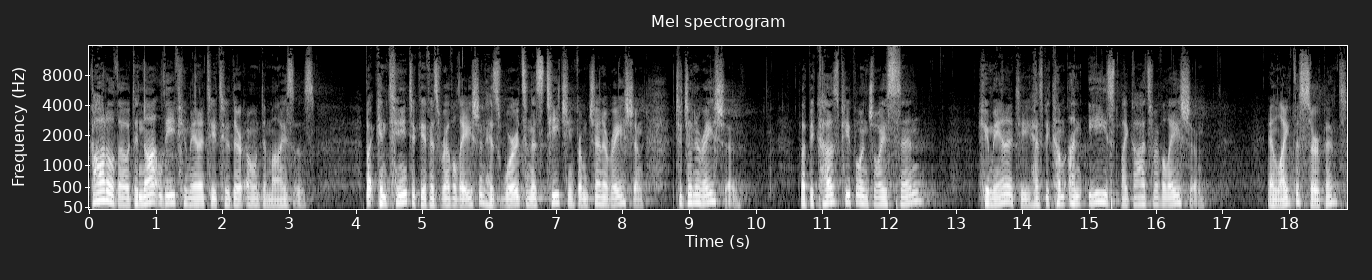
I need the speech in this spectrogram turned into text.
God, although, did not leave humanity to their own demises, but continued to give his revelation, his words, and his teaching from generation to generation. But because people enjoy sin, humanity has become uneased by God's revelation. And like the serpent,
